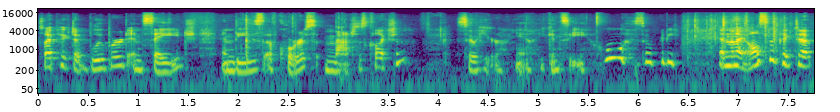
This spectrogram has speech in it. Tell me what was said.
So I picked up Bluebird and Sage and these of course match this collection. So here, yeah, you can see. Ooh, so pretty. And then I also picked up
